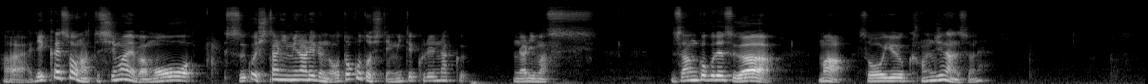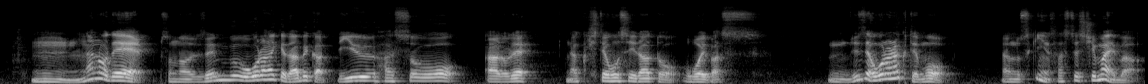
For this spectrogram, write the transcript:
はい。で、一回そうなってしまえば、もう、すごい下に見られるの男として見てくれなくなります。残酷ですが、まあ、そういう感じなんですよね。うん。なので、その、全部おごらなきゃダメかっていう発想を、あのね、なくしてほしいなと思います。うん。全然おごらなくても、あの、好きにさせてしまえば、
